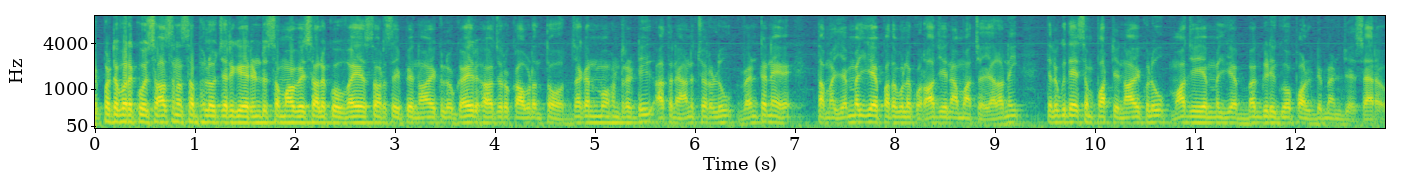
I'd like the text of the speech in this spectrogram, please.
ఇప్పటి వరకు శాసనసభలో జరిగే రెండు సమావేశాలకు వైఎస్ఆర్సీపీ నాయకులు గైర్హాజరు కావడంతో జగన్మోహన్ రెడ్డి అతని అనుచరులు వెంటనే తమ ఎమ్మెల్యే పదవులకు రాజీనామా చేయాలని తెలుగుదేశం పార్టీ నాయకులు మాజీ ఎమ్మెల్యే బగ్గిడి గోపాల్ డిమాండ్ చేశారు.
